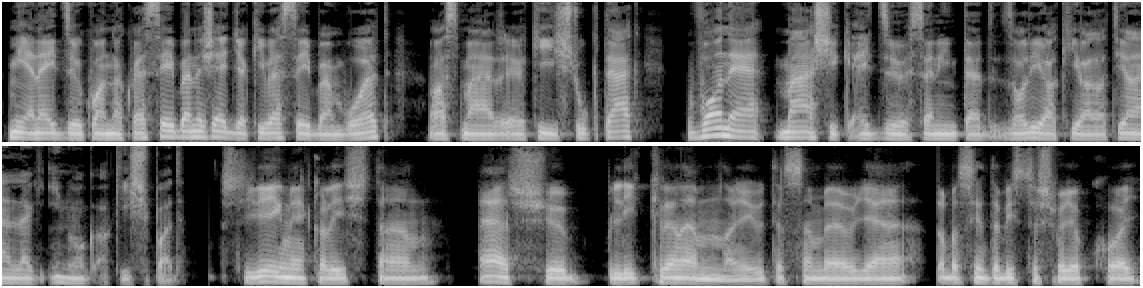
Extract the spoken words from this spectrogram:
milyen egyzők vannak veszélyben, és egy, aki veszélyben volt, azt már ki is rúgták. Van-e másik egyző szerinted, Zoli, aki alatt jelenleg inog a kispad? Most így végigmegyek a listán. Első blikre nem nagyon jut eszembe, ugye abban szinte biztos vagyok, hogy,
